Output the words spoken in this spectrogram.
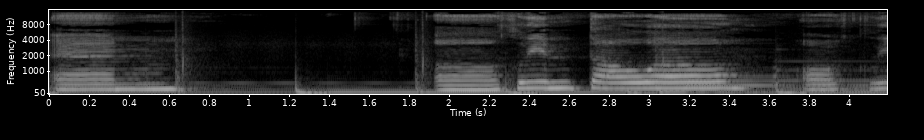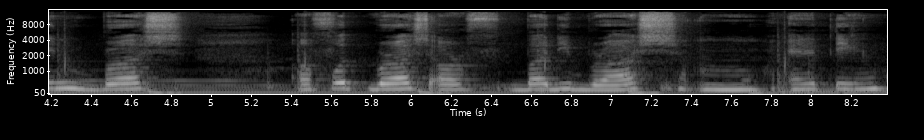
and uh, clean towel or clean brush, a foot brush or body brush, um, anything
